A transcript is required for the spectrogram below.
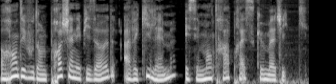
Rendez-vous dans le prochain épisode avec Ilem et ses mantras presque magiques.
